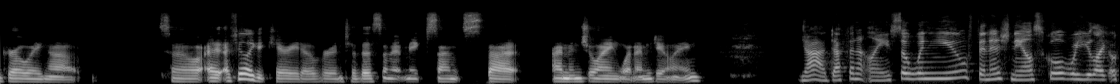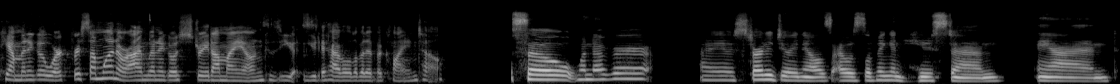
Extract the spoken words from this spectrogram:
growing up. So I, I feel like it carried over into this and it makes sense that I'm enjoying what I'm doing. Yeah, definitely. So when you finished nail school, were you like, okay, I'm going to go work for someone or I'm going to go straight on my own because you, you did have a little bit of a clientele? So whenever I started doing nails, I was living in Houston and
